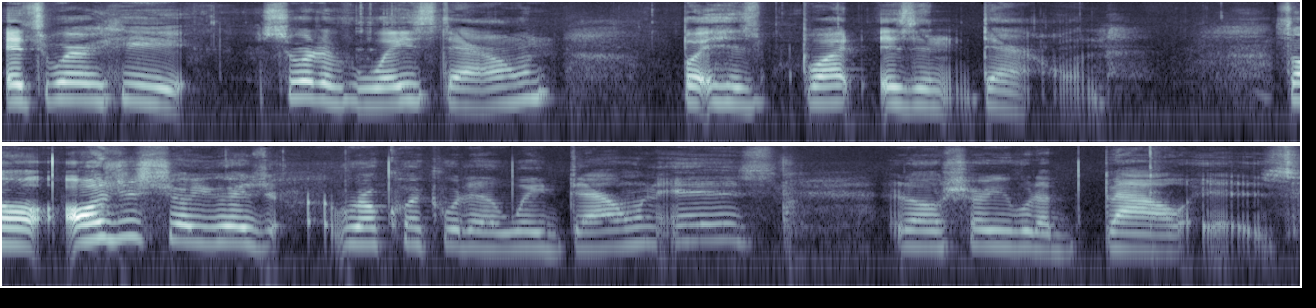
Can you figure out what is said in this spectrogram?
It's where he sort of lays down but his butt isn't down. So I'll just show you guys real quick what a lay down is, and I'll show you what a bow is.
